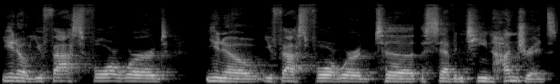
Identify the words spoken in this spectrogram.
you know you fast forward you know, you fast forward to the 1700s,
